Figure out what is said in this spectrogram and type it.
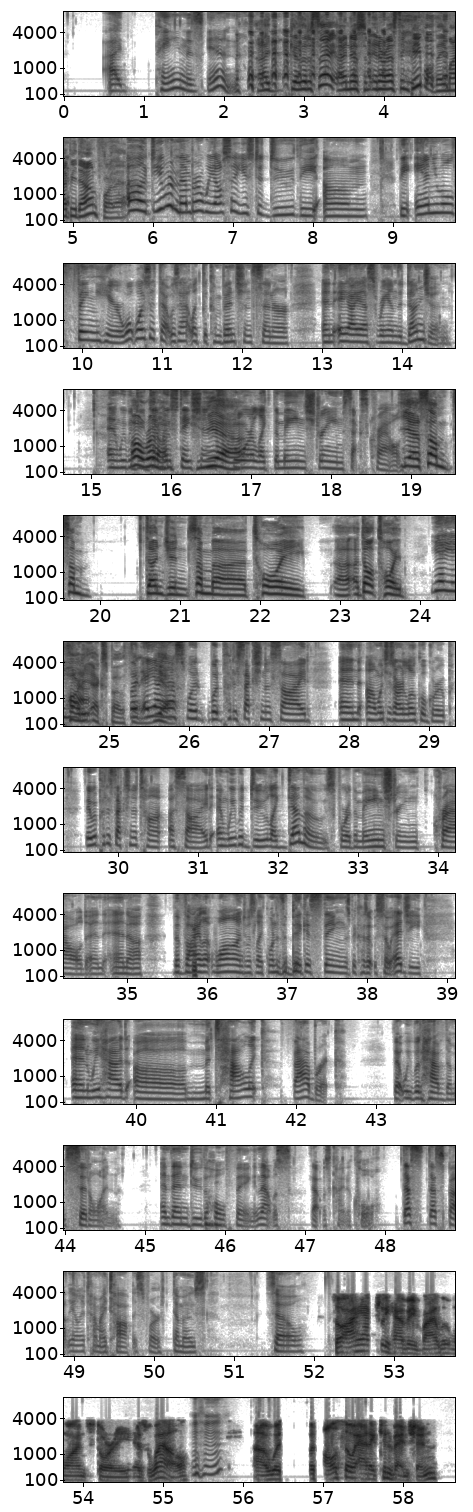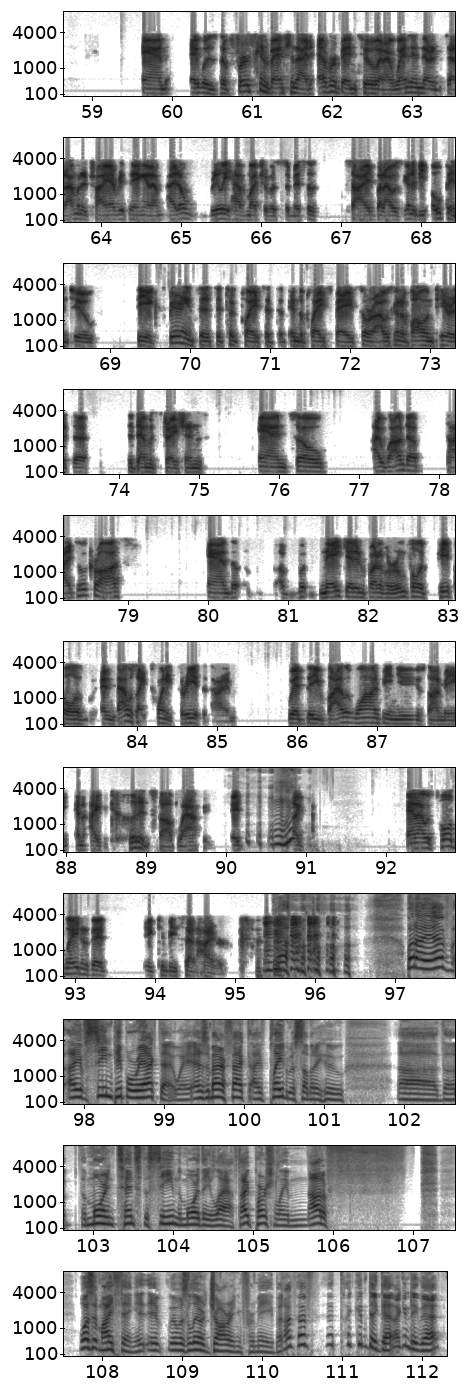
I, pain is in. I going to say I know some interesting people. They might be down for that. Oh, do you remember we also used to do the um the annual thing here? What was it that was at like the convention center and AIS ran the dungeon? And we would Oh, do right demo on. stations Yeah. for like the mainstream sex crowd. Yeah, some some dungeon, some uh, toy, uh, adult toy yeah, yeah. party yeah. expo thing. But AIS Yeah. would, would put a section aside and um, which is our local group. They would put a section aside, and we would do like demos for the mainstream crowd. And and uh, the Violet Wand was like one of the biggest things because it was so edgy. And we had a metallic fabric that we would have them sit on, and then do the whole thing. And that was that was kind of cool. That's that's about the only time I top is for demos. So So I actually have a Violet Wand story as well. mhm. Uh, was was also at a convention, and it was the first convention I'd ever been to. And I went in there and said, "I'm going to try everything." And I'm, I don't really have much of a submissive side, but I was going to be open to the experiences that took place at the, in the play space, or I was going to volunteer at the the demonstrations. And so I wound up tied to a cross and uh, naked in front of a room full of people, and that was like 23 at the time, with the violet wand being used on me, and I couldn't stop laughing. It Mhm. like, and I was told later that it can be set higher. but I have I have seen people react that way. As a matter of fact, I've played with somebody who uh, the the more intense the scene, the more they laughed. I personally am not a f- wasn't my thing. It, it, it was a little jarring for me, but I've, I've I can dig that. I can dig that.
